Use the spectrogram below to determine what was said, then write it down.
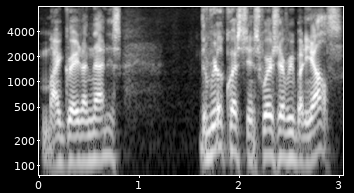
my grade on that is the real question is where's everybody else?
